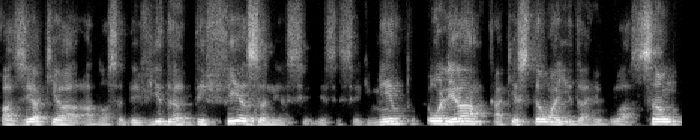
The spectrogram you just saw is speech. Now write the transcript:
fazer aqui a, a, nossa devida defesa nesse, nesse segmento, olhar a questão aí da regulação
